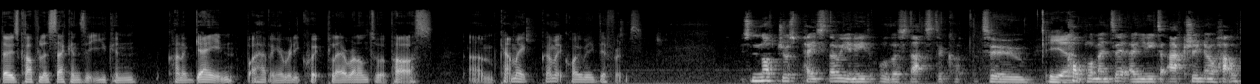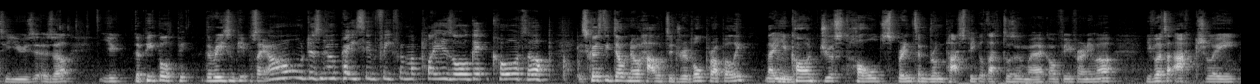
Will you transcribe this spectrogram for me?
those couple of seconds that you can kind of gain by having a really quick player run onto a pass um, can make can make quite a big difference. It's not just pace though. You need other stats to co- to Yeah. complement it, and you need to actually know how to use it as well. You, the people, the reason people say, "Oh, there's no pace in FIFA," my players all get caught up. It's because they don't know how to dribble properly. Now you mm. can't just hold, sprint, and run past people. That doesn't work on FIFA anymore. You've got to actually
